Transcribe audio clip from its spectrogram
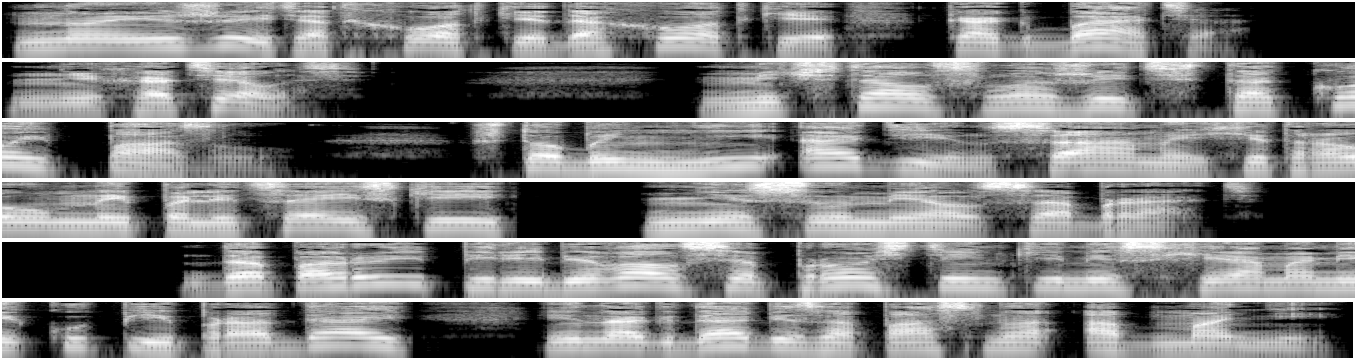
но и жить от ходки до ходки, как батя, не хотелось. Мечтал сложить такой пазл, чтобы ни один самый хитроумный полицейский не сумел собрать. До поры перебивался простенькими схемами «купи-продай», иногда безопасно «обмани».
